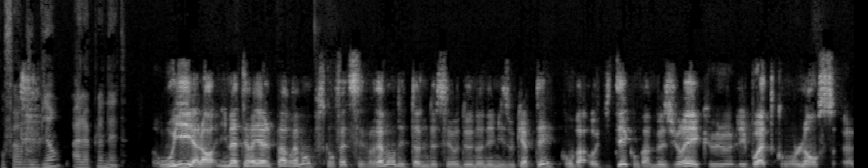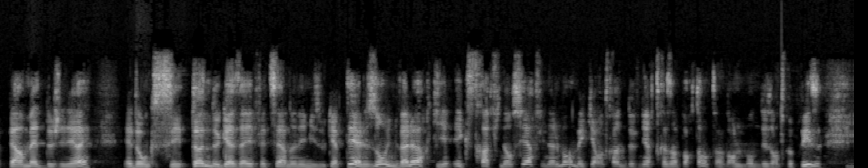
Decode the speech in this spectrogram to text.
pour faire du bien à la planète. Oui, alors immatériel, pas vraiment, parce qu'en fait, c'est vraiment des tonnes de CO2 non émises ou captées qu'on va auditer, qu'on va mesurer et que les boîtes qu'on lance permettent de générer. Et donc, ces tonnes de gaz à effet de serre non émises ou captées, elles ont une valeur qui est extra-financière finalement, mais qui est en train de devenir très importante hein, dans le monde des entreprises. Mmh.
